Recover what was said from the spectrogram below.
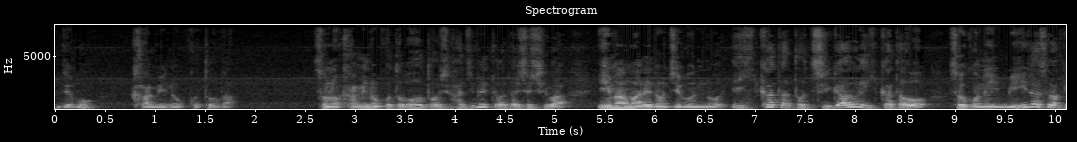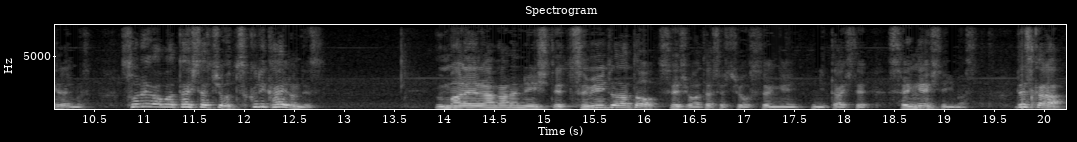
う。でも神の言葉。その神の言葉を通し初めて私たちは今までの自分の生き方と違う生き方をそこに見出すわけであります。それが私たちを作り変えるんです。生まれながらにして罪人だと聖書は私たちを宣言に対して宣言しています。ですから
